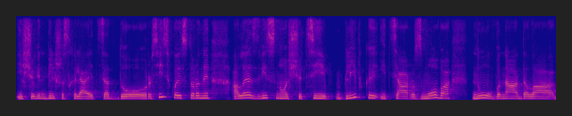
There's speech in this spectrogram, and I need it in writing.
і що він більше схиляється до російської сторони. Але звісно, що ці плівки і ця розмова, ну вона дала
